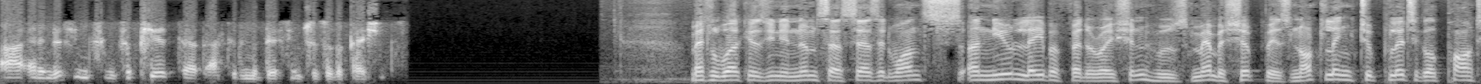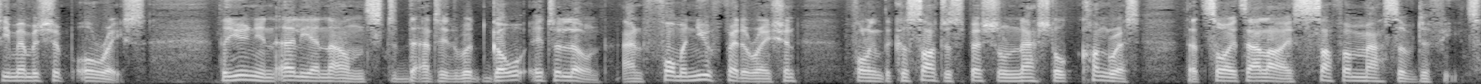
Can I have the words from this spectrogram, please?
uh, and in this instance appears to have acted in the best interest of the patients. Metal Workers Union NUMSA says it wants a new labour federation whose membership is not linked to political party membership or race. The union earlier announced that it would go it alone and form a new federation following the COSATU Special National Congress that saw its allies suffer massive defeats.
